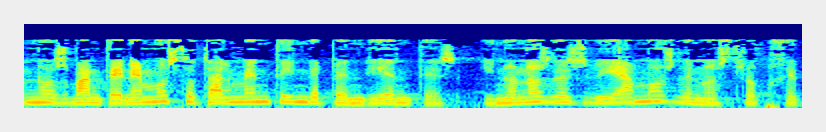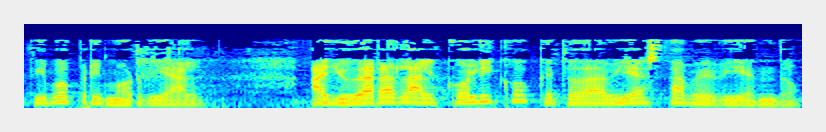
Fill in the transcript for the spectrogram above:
Nos mantenemos totalmente independientes y no nos desviamos de nuestro objetivo primordial, ayudar al alcohólico que todavía está bebiendo.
